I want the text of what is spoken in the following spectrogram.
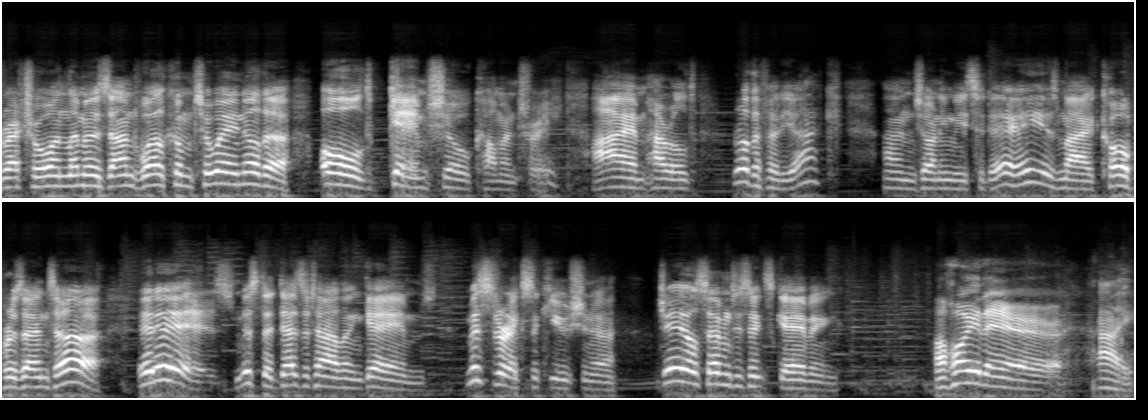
Retro and Limmers, and welcome to another old game show commentary. I'm Harold Rutherfordiak, and joining me today is my co-presenter. It is Mr. Desert Island Games, Mr. Executioner, JL76 Gaming. Ahoy there! Hi.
